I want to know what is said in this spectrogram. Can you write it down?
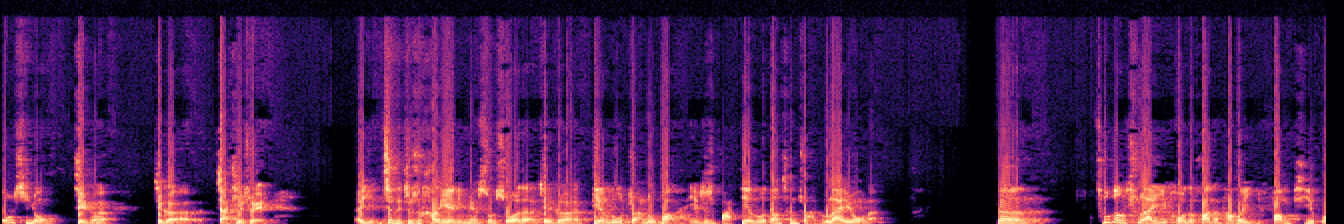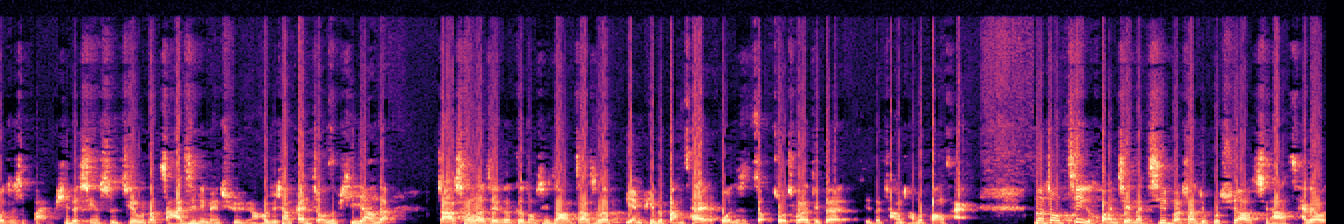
都是用这个这个加贴水，呃，这个就是行业里面所说的这个电炉转炉化，也就是把电炉当成转炉来用了，那。粗钢出来以后的话呢，它会以方坯或者是板坯的形式进入到炸机里面去，然后就像擀饺子皮一样的炸成了这个各种形状，炸成了扁平的板材，或者是做做成了这个这个长长的棒材。那照这个环节呢，基本上就不需要其他材料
